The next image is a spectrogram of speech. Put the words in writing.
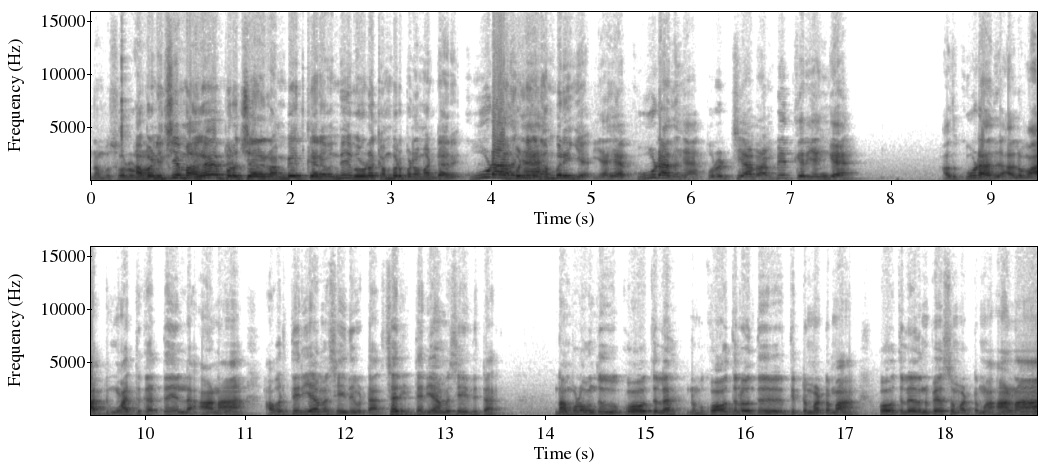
நம்ம சொல்லணும் அப்ப நிச்சயமாக புரட்சியாளர் அம்பேத்கரை வந்து இவரோட கம்பேர் பண்ண மாட்டாரு. நீங்க நம்புறீங்க. ஏங்க கூடாதுங்க. புரட்சியாளர் அம்பேத்கர் எங்க? அது கூடாது. அதில் மாற்று மாற்று கருத்தே இல்லை. ஆனால் அவர் தெரியாமல் செய்து விட்டார். சரி தெரியாமல் செய்துட்டார். நம்மளும் வந்து கோவத்தில் நம்ம கோவத்தில் வந்து திட்ட மாட்டோமா கோவத்தில் எதுனா பேச மாட்டோமா? ஆனால்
